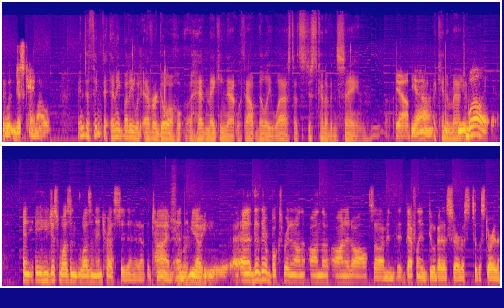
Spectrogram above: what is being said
it wa- just came out. And to think that anybody would ever go a ahead making that without Billy West, that's just kind of insane. Yeah. Yeah. I can't imagine. Well, and he just wasn't wasn't interested in it at the time, Sure. and you know, he, uh, there, there are books written on on the on it all. So I mean, it definitely do a better service to the story than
